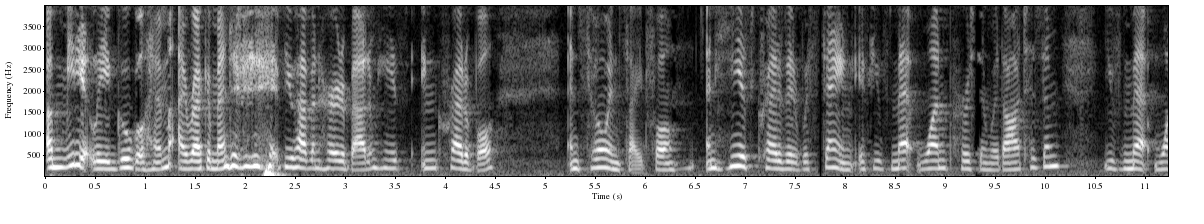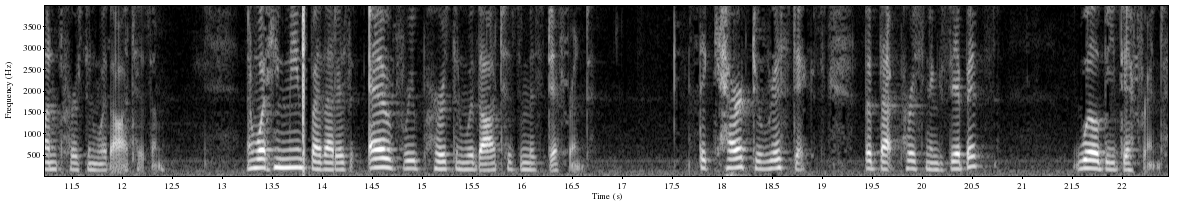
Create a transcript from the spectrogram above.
immediately Google him. I recommend if you, if you haven't heard about him, he's incredible and so insightful. And he is credited with saying if you've met one person with autism, you've met one person with autism. And what he means by that is every person with autism is different. The characteristics that that person exhibits will be different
